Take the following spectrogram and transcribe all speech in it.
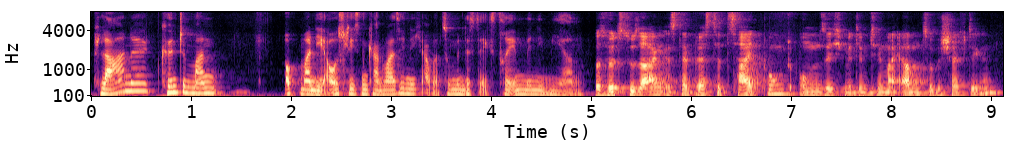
plane, könnte man ob man die ausschließen kann, weiß ich nicht, aber zumindest extrem minimieren. Was würdest du sagen, ist der beste Zeitpunkt, um sich mit dem Thema Erben zu beschäftigen?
